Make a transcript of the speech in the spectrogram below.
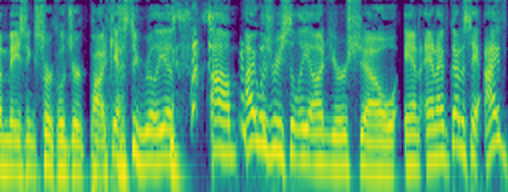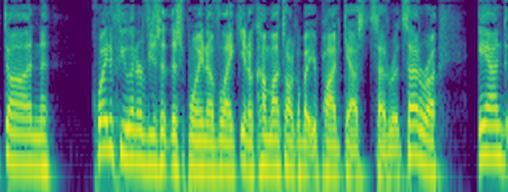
amazing circle jerk podcasting really is. um, I was recently on your show, and and I've got to say, I've done quite a few interviews at this point of like, you know, come on, talk about your podcast, et cetera, et cetera. And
